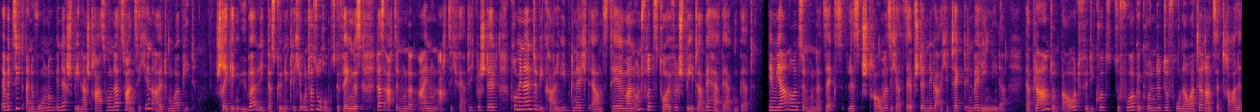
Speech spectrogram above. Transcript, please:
Er bezieht eine Wohnung in der Spenerstraße 120 in Altmoabit. Schräg gegenüber liegt das Königliche Untersuchungsgefängnis, das 1881 fertiggestellt Prominente wie Karl Liebknecht, Ernst Thälmann und Fritz Teufel später beherbergen wird. Im Jahr 1906 lässt Straumer sich als selbstständiger Architekt in Berlin nieder. Er plant und baut für die kurz zuvor gegründete Frohnauer Terrainzentrale,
